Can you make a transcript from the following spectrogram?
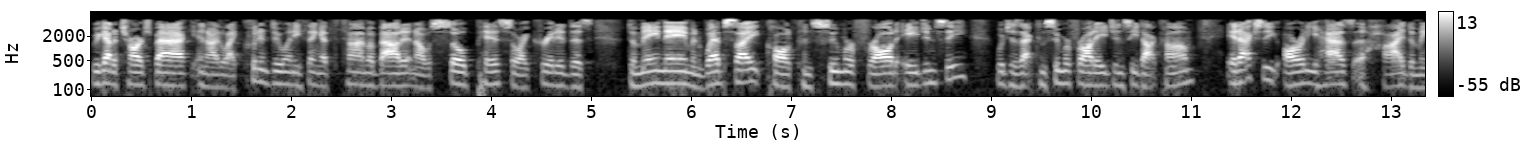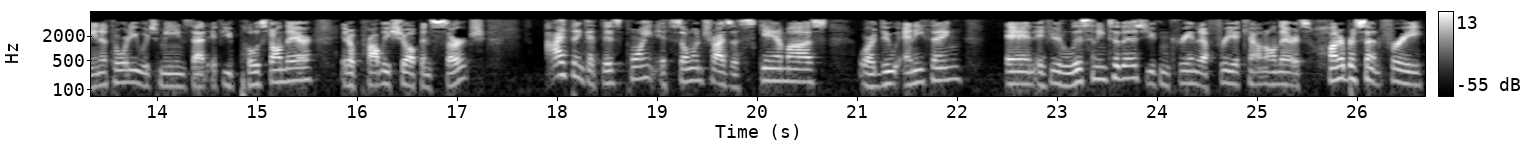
we got a charge back, and I like couldn't do anything at the time about it, and I was so pissed. So I created this domain name and website called Consumer Fraud Agency, which is at consumerfraudagency.com. It actually already has a high domain authority, which means that if you post on there, it'll probably show up in search. I think at this point, if someone tries to scam us or do anything, And if you're listening to this, you can create a free account on there. It's 100% free.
